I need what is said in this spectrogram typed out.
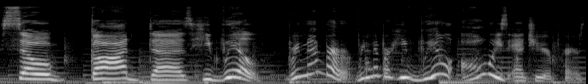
So God does, He will. Remember, remember, He will always answer your prayers.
